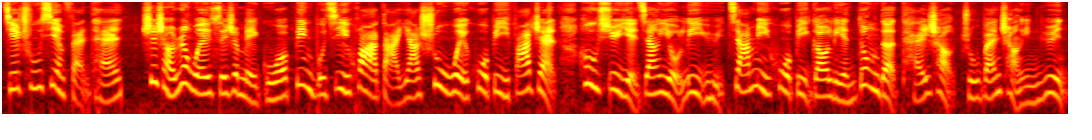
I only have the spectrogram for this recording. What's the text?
皆出现反弹。市场认为，随着美国并不计划打压数位货币发展，后续也将有利于加密货币高联动的台厂主板厂营运。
